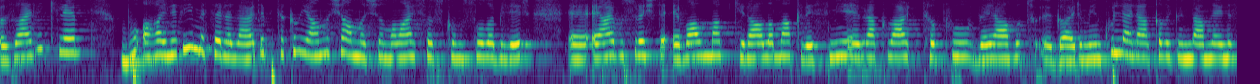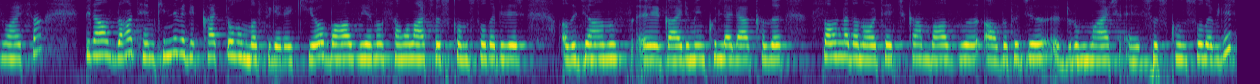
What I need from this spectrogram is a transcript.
özellikle bu ailevi meselelerde bir takım yanlış anlaşılmalar söz konusu olabilir. Ee, eğer bu süreçte ev almak, kiralamak, resmi evraklar, tapu veyahut e, gayrimenkulle alakalı gündemleriniz varsa biraz daha temkinli ve dikkatli olunması gerekiyor. Bazı yanılsamalar söz konusu olabilir. Alacağınız e, gayrimenkulle alakalı alakalı sonradan ortaya çıkan bazı aldatıcı e, durumlar e, söz konusu olabilir.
